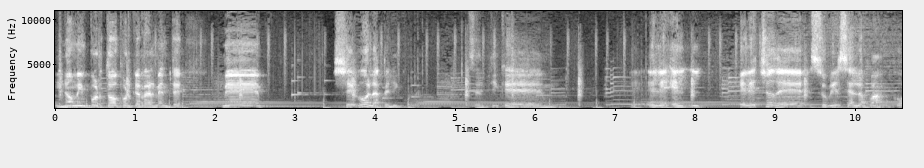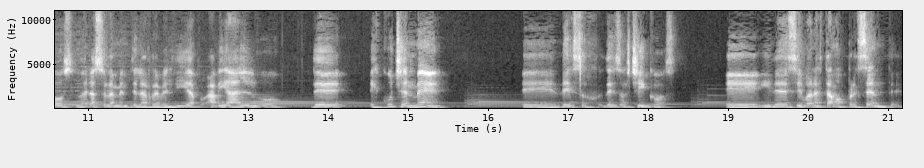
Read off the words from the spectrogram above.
Y no me importó porque realmente me llegó la película. Sentí que eh, el, hecho de subirse a los bancos no era solamente la rebeldía, había algo de escúchenme eh, de, esos, de esos chicos. Eh, y de decir, bueno, estamos presentes.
